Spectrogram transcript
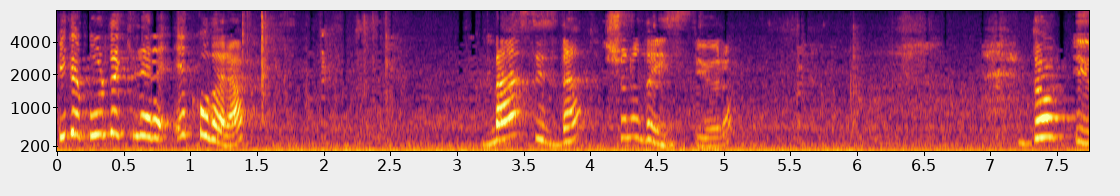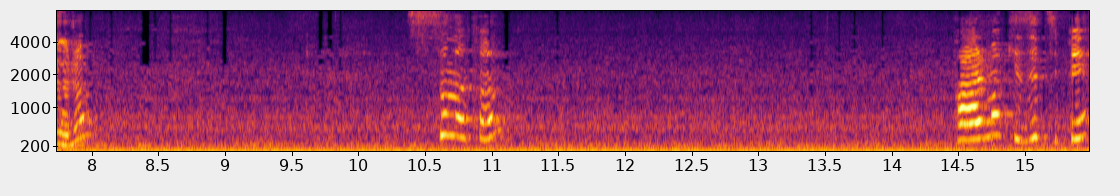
Bir de buradakilere ek olarak ben sizden şunu da istiyorum. 4 diyorum. Sınıfın parmak izi tipi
